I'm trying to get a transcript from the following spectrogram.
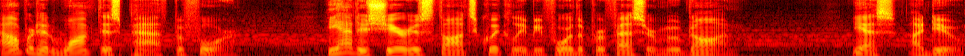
Albert had walked this path before. He had to share his thoughts quickly before the professor moved on. Yes, I do.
